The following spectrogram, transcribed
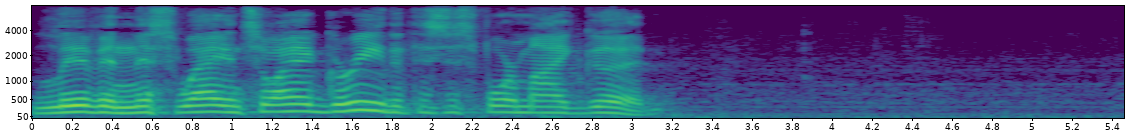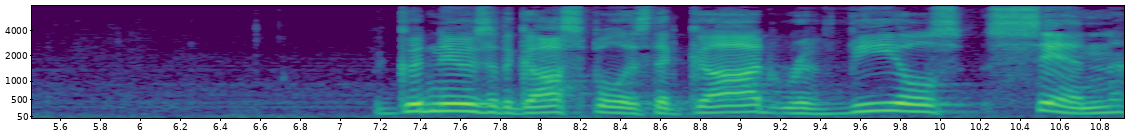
live in this way. And so I agree that this is for my good. Good news of the gospel is that God reveals sin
